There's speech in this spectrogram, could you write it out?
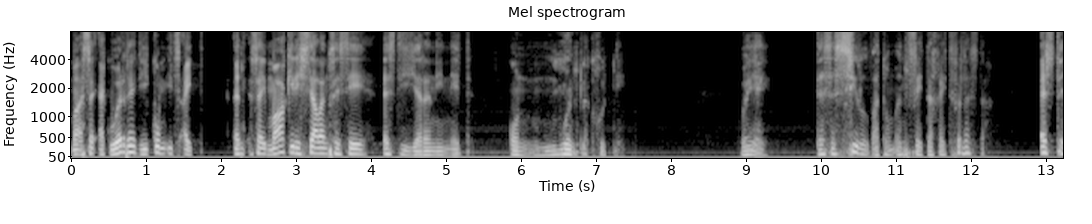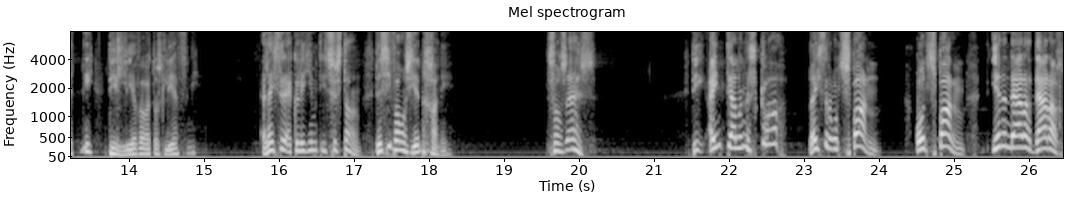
maar sy, ek hoor dit, hier kom iets uit. En sy maak hier die stelling, sy sê, is die Heere nie net onmoendlik goed nie. Hoor jy, dis een siel wat om in vettigheid verlustig. Is dit nie die lewe wat ons leef nie? En luister, ek wil jy met iets verstaan. Dis nie waar ons heen gaan nie. Dis waar ons is. Die eindtelling is klaar. Luister, ontspan. Ontspan. 31, 30,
